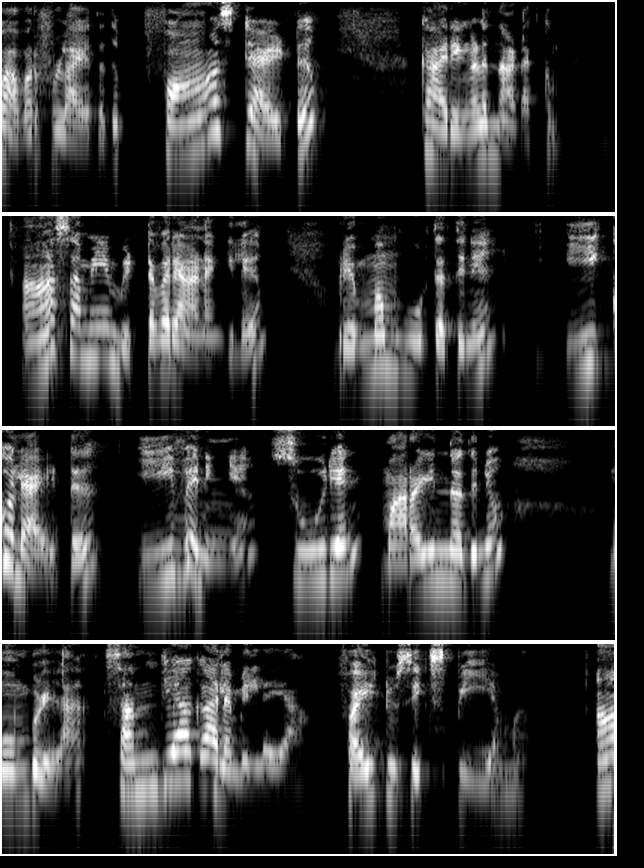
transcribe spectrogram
പവർഫുൾ ആയത്. ഫാസ്റ്റ് ആയിട്ട് കാര്യങ്ങൾ നടക്കും. ആ സമയം വിട്ടവരാണെങ്കിൽ ബ്രഹ്മമുഹൂർത്തത്തിന് ഈക്വലായിട്ട് ഈവനിങ് സൂര്യൻ മറയുന്നതിനു മുമ്പുള്ള സന്ധ്യാകാലമില്ലയാ five to six P M ആ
